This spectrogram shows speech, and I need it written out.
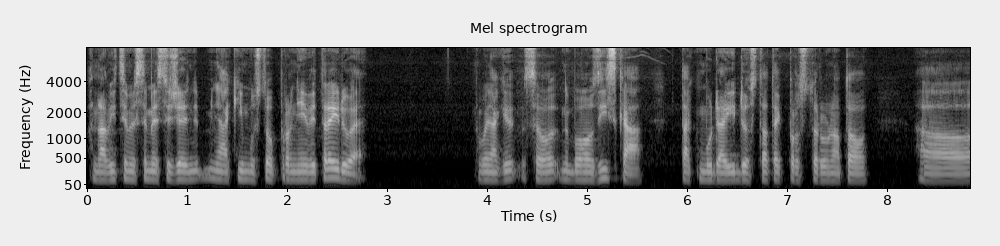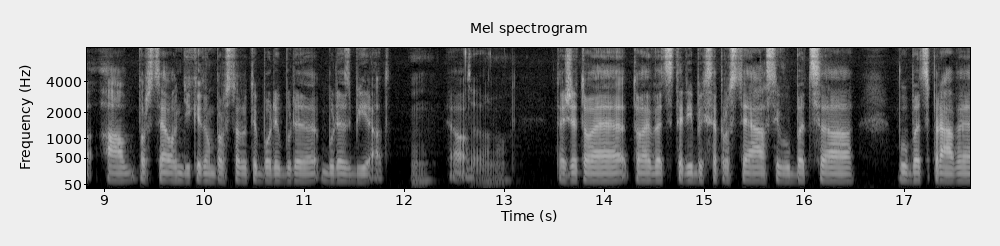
A navíc si myslím, jestli, že nějaký musto pro něj vytraduje, nebo, nějaký, se ho, nebo ho získá, tak mu dají dostatek prostoru na to uh, a prostě on díky tomu prostoru ty body bude, bude sbírat. Hmm, Jo. to jo, no. Takže to je, to je věc, který bych se prostě já asi vůbec, eh, vůbec právě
